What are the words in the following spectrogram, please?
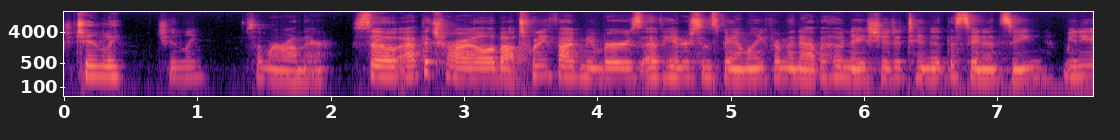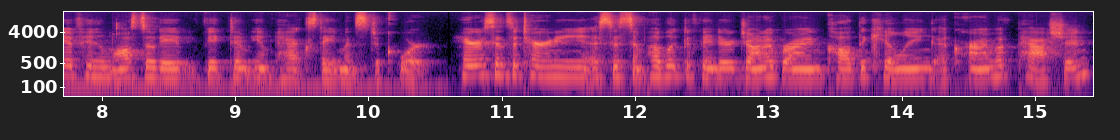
Chinley. Chinle, somewhere around there. So at the trial, about 25 members of Henderson's family from the Navajo Nation attended the sentencing, many of whom also gave victim impact statements to court. Harrison's attorney, Assistant Public Defender John O'Brien, called the killing a crime of passion,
